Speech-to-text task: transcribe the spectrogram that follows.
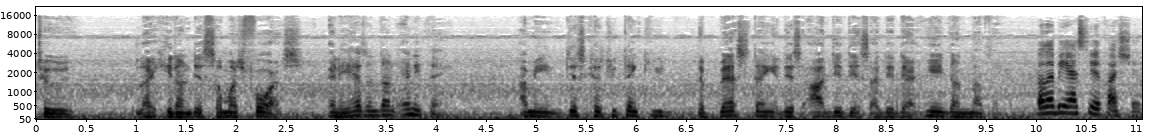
to like he done did so much for us and he hasn't done anything. I mean just because you think you the best thing at this i did this i did that you ain't done nothing. Well let me ask you a question.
